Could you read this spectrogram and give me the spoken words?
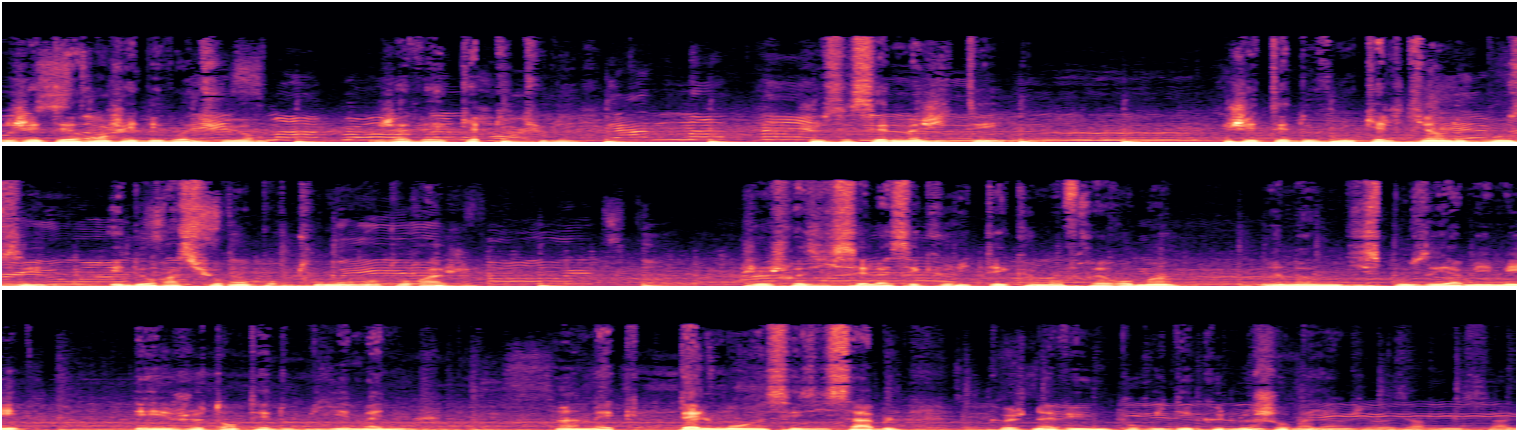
j'étais rangé des voitures, J'avais capitulé. Je cessais de m'agiter. J'étais devenu quelqu'un de posé et de rassurant pour tout mon entourage. Je choisissais la sécurité que m'offrait Romain, un homme disposé à m'aimer, et je tentais d'oublier Manu, un mec tellement insaisissable que je n'avais une pour idée que de le choper. madame, j'ai réservé une salle.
